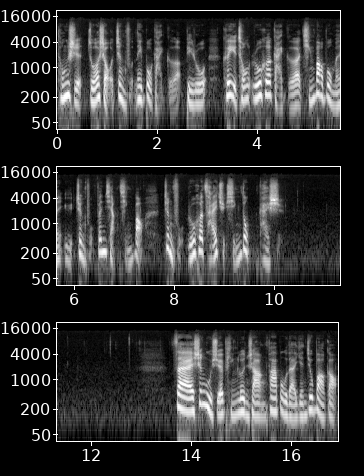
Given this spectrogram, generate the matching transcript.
同时，着手政府内部改革，比如可以从如何改革情报部门与政府分享情报、政府如何采取行动开始。在《生物学评论》上发布的研究报告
